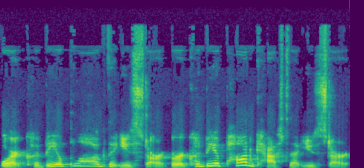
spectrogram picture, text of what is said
Or it could be a blog that you start, or it could be a podcast that you start.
